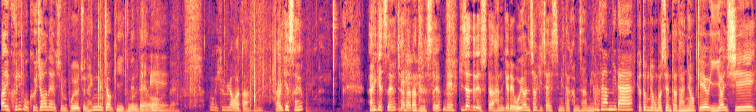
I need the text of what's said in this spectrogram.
아니 그리고 그 전에 지금 보여준 행적이 있는데요. 그렇죠. 네. 네. 어, 훌륭하다. 네. 알겠어요. 알겠어요. 잘 네. 알아들었어요. 네. 기자들의 수다 한결의 오연서 기자였습니다. 감사합니다. 감사합니다. 교통정보센터 다녀올게요. 이현 씨.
